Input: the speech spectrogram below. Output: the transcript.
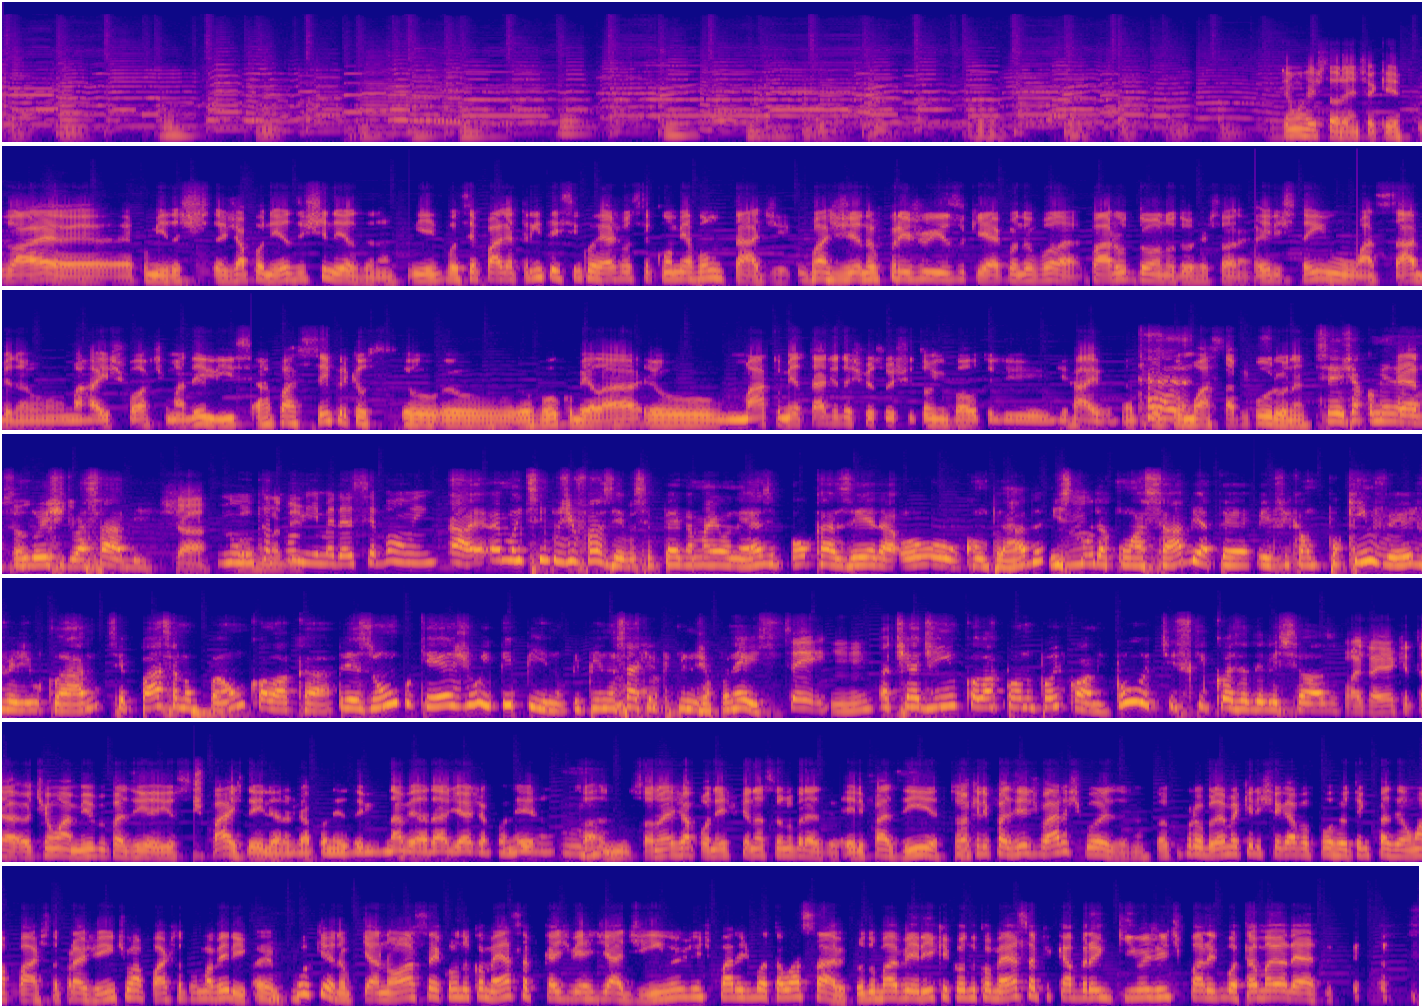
Tem um restaurante aqui, lá é, é comida ch- japonesa e chinesa, né? E você paga 35 reais, você come à vontade. Imagina o prejuízo que é quando eu vou lá. Para o dono do restaurante. Eles têm um wasabi, né? Uma raiz forte, uma delícia. Rapaz, sempre que eu, eu, eu, eu vou comer lá, eu mato metade das pessoas que estão em volta de, de raiva. né? Porque eu Cara. como wasabi puro, né? Você já comeu É, um sanduíche de wasabi? Já. Nunca comi, mas deve ser bom, hein? Ah, é, é muito simples de fazer. Você pega maionese, ou caseira ou comprada, mistura com wasabi até ele ficar um pouquinho verde, verdinho claro. Você passa no pão, coloca presunto, queijo e pepino. Pepino, sabe aquele pepino japonês? Sei. Uhum. Fatiadinho, coloca o pão no pão e come. Putz, que coisa deliciosa. Mas aí é que tá. Eu tinha um amigo que fazia isso. Os pais dele eram japoneses. Ele, na verdade, é japonês, né? Uhum. Só, só não é japonês porque nasceu no Brasil. Ele fazia. Só que ele fazia de várias coisas, né? Só que o problema é que ele chegava, porra, eu tenho que fazer uma pasta pra gente e uma pasta pro Maverick. Aí, por quê? Não? Porque a nossa é quando começa a ficar esverdeadinho, a gente para de botar o wasabi. O do Maverick, quando começa a ficar branquinho, a gente para de botar maionese.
